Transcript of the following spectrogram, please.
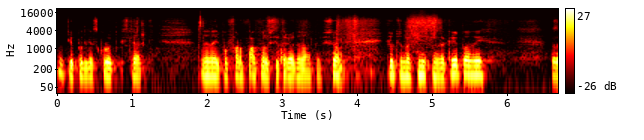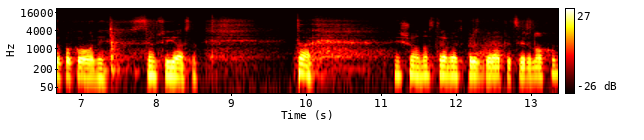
ну, типу для скрутки стяжки. Вони навіть по форм-фактору всі три одинакові. Все, фільтр у нас міцно закріплений, запакований. З цим все ясно. Так, і що, у нас треба тепер збирати цей реноху.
